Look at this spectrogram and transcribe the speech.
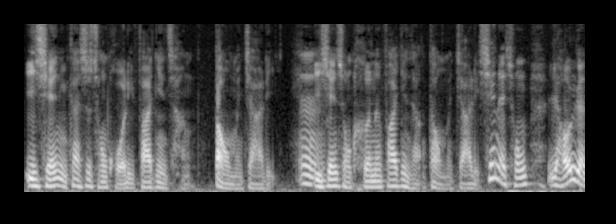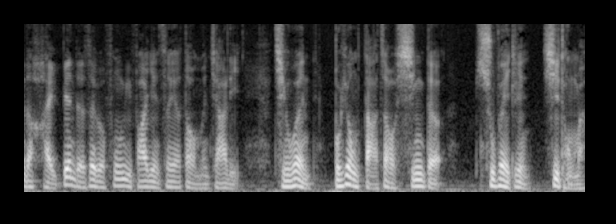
以前你看是从火力发电厂到我们家里，嗯，以前从核能发电厂到我们家里，现在从遥远的海边的这个风力发电车要到我们家里，请问不用打造新的输配电系统吗？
